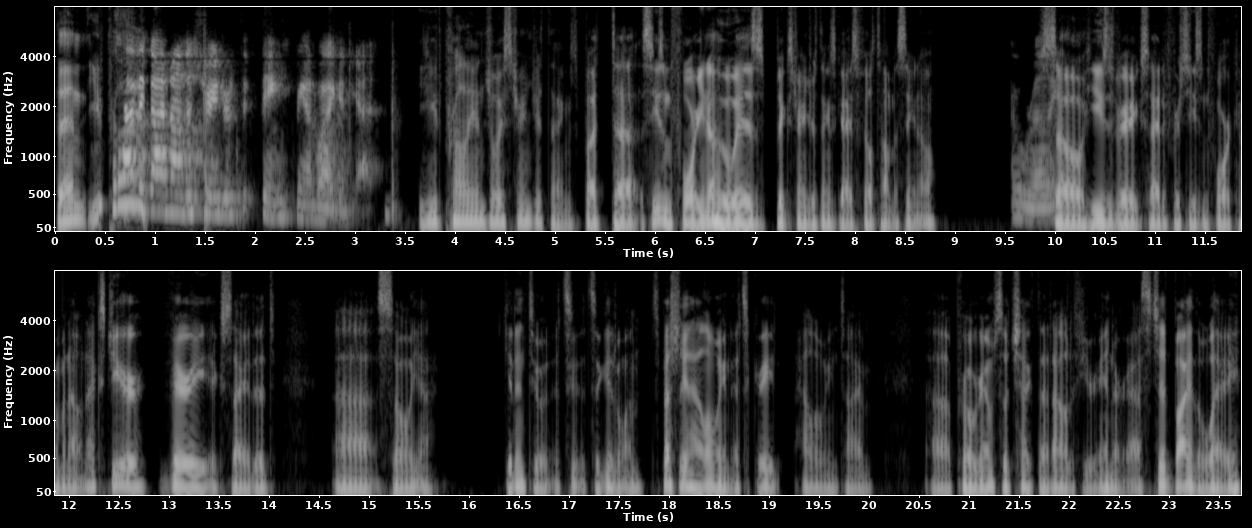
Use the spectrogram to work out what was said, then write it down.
then you'd probably haven't gotten on the Stranger Th- Things bandwagon yet. You'd probably enjoy Stranger Things. But uh, season four, you know who is big Stranger Things guys? Phil Tomasino. Oh, really? So he's very excited for season four coming out next year. Very excited. Uh, so yeah, get into it. It's it's a good one, especially at Halloween. It's a great Halloween time uh, program. So check that out if you're interested. By the way,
